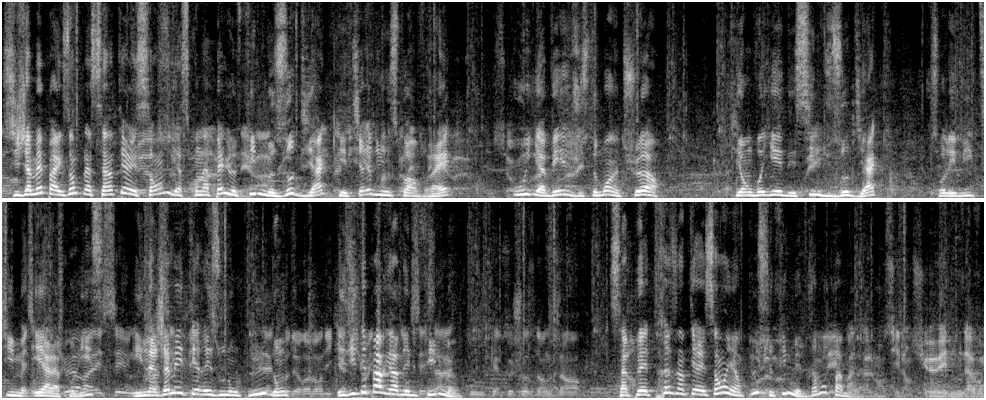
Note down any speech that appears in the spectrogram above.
Si jamais par exemple, là c'est intéressant, il y a ce qu'on appelle le film Zodiac qui est tiré d'une histoire vraie, où il y avait justement un tueur qui envoyait des signes du Zodiac sur les victimes et à la police. Et il n'a jamais été résolu non plus, donc n'hésitez pas à regarder le film, ça peut être très intéressant et en plus le film est vraiment pas mal. totalement silencieux et nous n'avons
